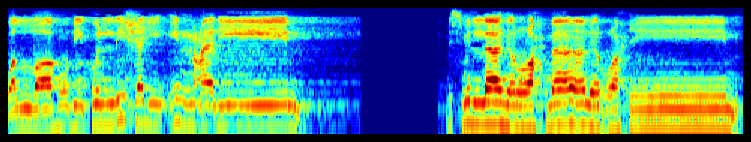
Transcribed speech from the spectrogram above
والله بكل شيء عليم. بسم الله الرحمن الرحيم.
